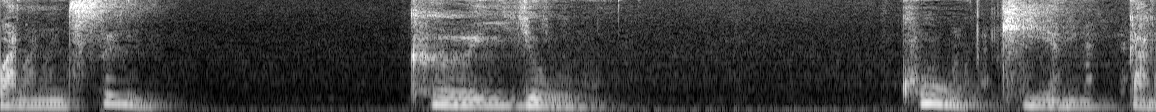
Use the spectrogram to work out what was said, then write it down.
วันซึ่ง เคยอยู่ คู่เคียงกัน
